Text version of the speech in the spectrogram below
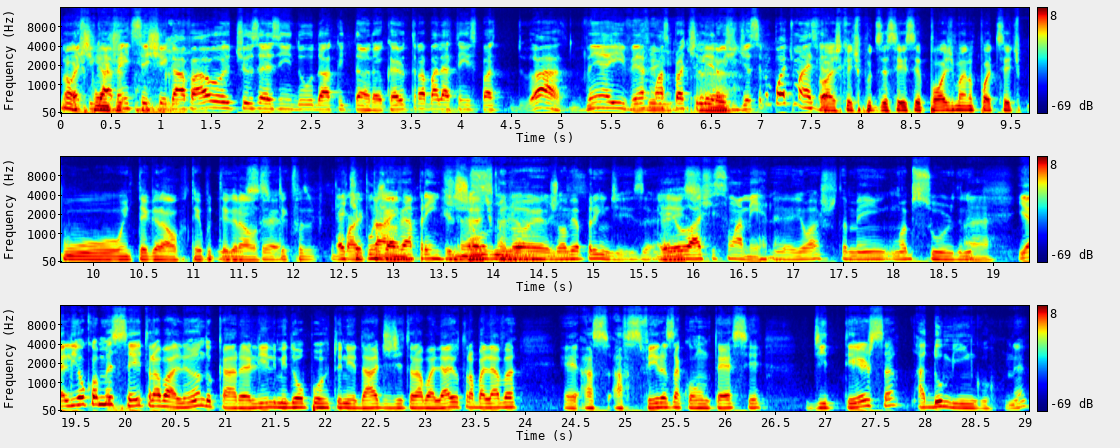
Não, tipo, um antigamente você chegava, ah, ô tio Zezinho do, da Quitanda, eu quero trabalhar tênis pra... Ah, vem aí, vem arrumar as prateleiras. É. Hoje em dia você não pode mais, Eu velho. acho que é tipo 16 você pode, mas não pode ser tipo integral, tempo integral. Isso, você é. tem que fazer tipo, um É tipo um jovem aprendiz. Eles É, tipo, jovem é, jovem aprendiz. É. É eu isso. acho isso uma merda. É, eu acho também um absurdo, né? É. E ali eu comecei trabalhando, cara. Ali ele me deu a oportunidade de trabalhar. Eu trabalhava. é, as, as feiras acontecem de terça a domingo, né?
